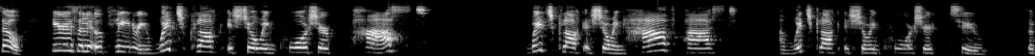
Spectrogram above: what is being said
So here is a little plenary. Which clock is showing quarter past? Which clock is showing half past? And which clock is showing quarter to? So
